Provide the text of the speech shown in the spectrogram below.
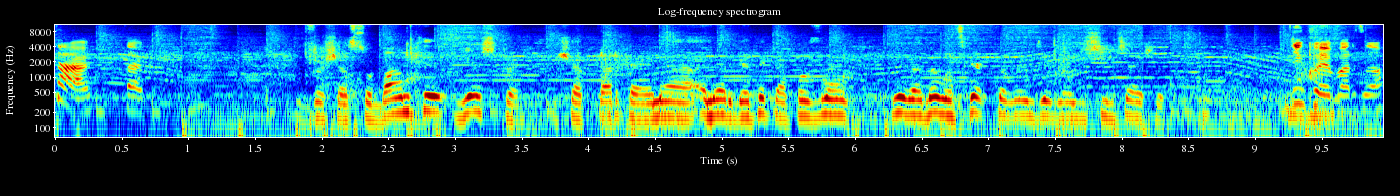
tak, tak. Zosia Sobanty, jeszcze siatkarka Enea, energetyka Poznań. Nie wiadomo jak to będzie w najbliższym czasie. Dziękuję bardzo.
